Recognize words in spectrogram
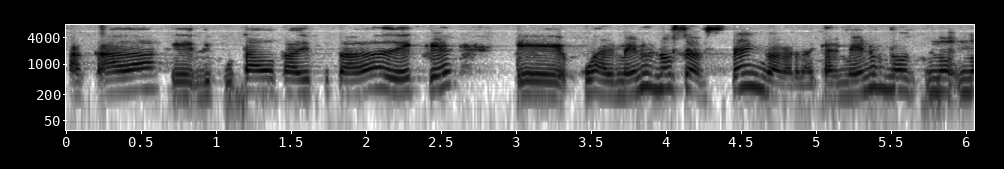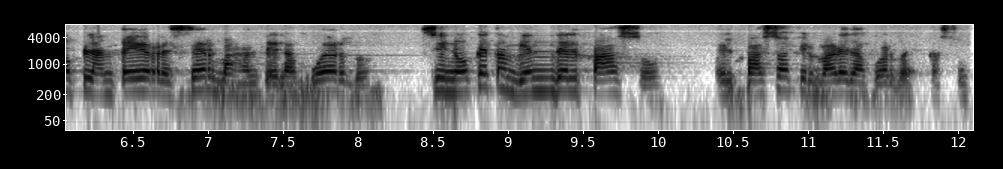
a cada eh, diputado, cada diputada de que eh, pues al menos no se abstenga, ¿verdad? Que al menos no, no, no plantee reservas ante el acuerdo, sino que también dé el paso el paso a firmar el acuerdo de Escazú.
